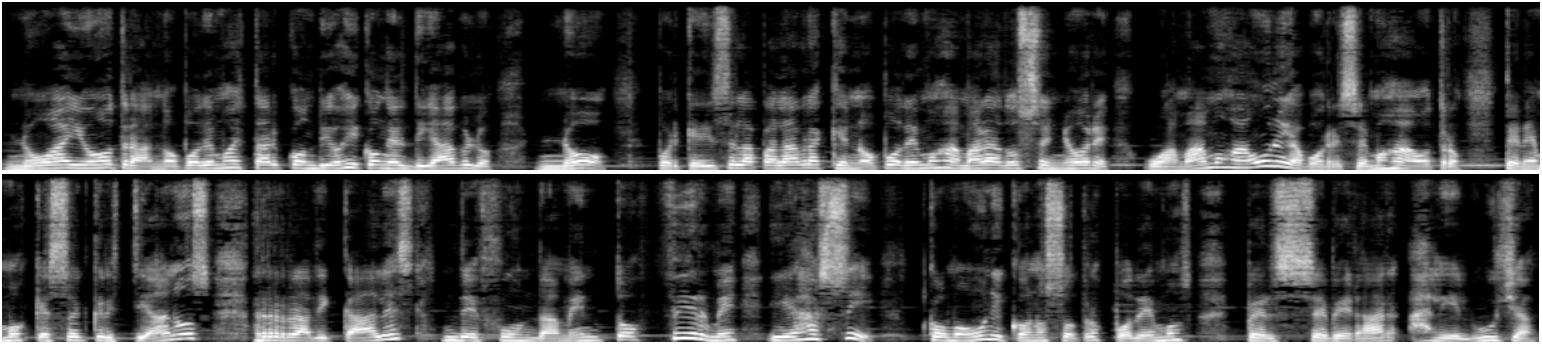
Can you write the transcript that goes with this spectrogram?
No hay otra, no podemos estar con Dios y con el diablo. No, porque dice la palabra que no podemos amar a dos señores, o amamos a uno y aborrecemos a otro. Tenemos que ser cristianos radicales de fundamento firme y es así como único nosotros podemos perseverar. Aleluya.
